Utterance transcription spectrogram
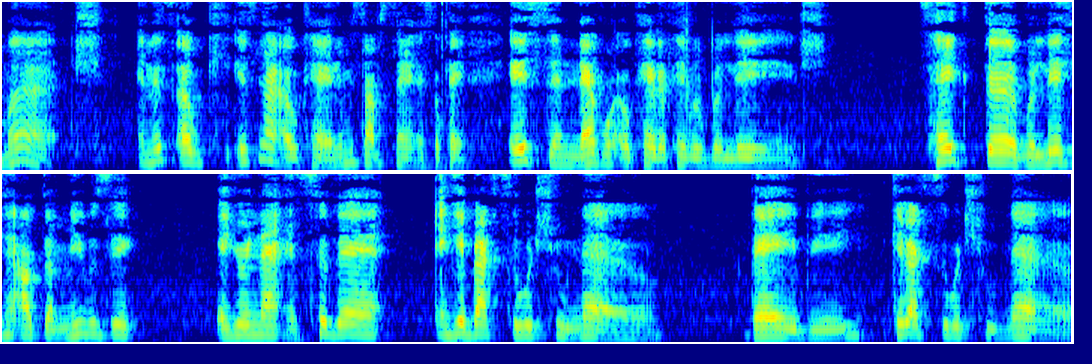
much. And it's okay. It's not okay. Let me stop saying it's okay. It's never okay to play with religion. Take the religion out the music if you're not into that and get back to what you know. Baby. Get back to what you know.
